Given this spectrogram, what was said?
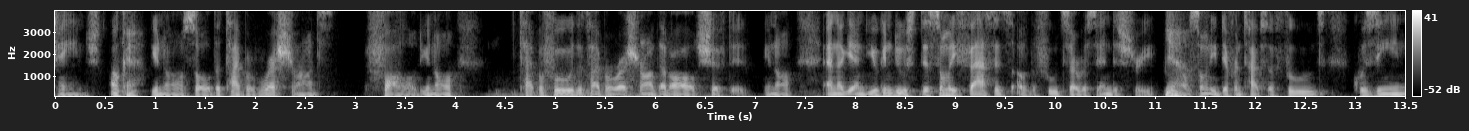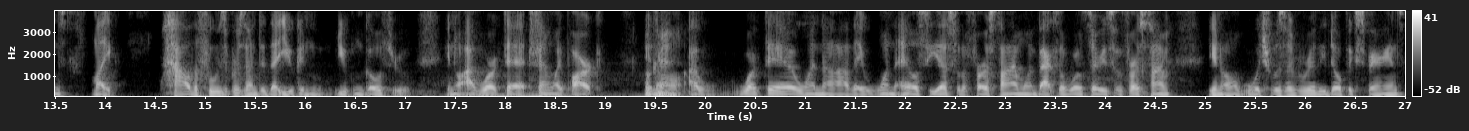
changed. okay you know so the type of restaurants followed you know type of food the type of restaurant that all shifted you know and again you can do there's so many facets of the food service industry you Yeah. know so many different types of foods cuisines like how the foods are presented that you can you can go through you know i worked at fenway park you Okay. know i worked there when uh, they won the alcs for the first time went back to the world series for the first time you know which was a really dope experience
